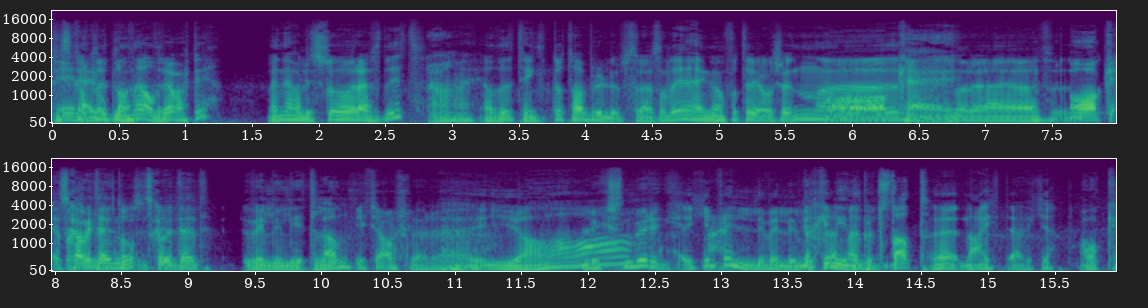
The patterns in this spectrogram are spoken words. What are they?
Vi skal til et land jeg aldri har vært i. Men jeg har lyst til å reise dit. Ja. Jeg hadde tenkt å ta bryllupsreisa di en gang for tre år siden. Ok. eh, Når jeg, okay. skal vi, til, skal vi til et veldig lite land? Ikke avsløre uh, Ja Luxembourg? Ikke veldig, veldig Det lite. er ikke miniputstat? Eh, Nei, det er det ikke. Ok.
